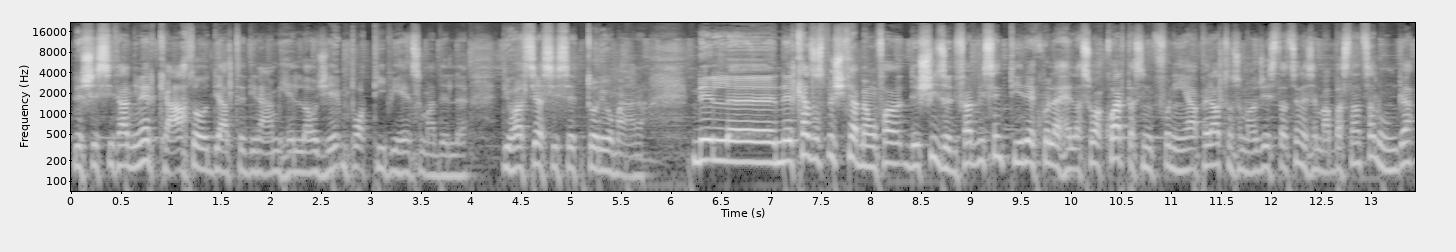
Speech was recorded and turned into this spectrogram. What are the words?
necessità di mercato o di altre dinamiche logiche un po' tipiche insomma del- di qualsiasi settore umano. Nel, nel caso specifico abbiamo fa- deciso di farvi sentire quella che è la sua quarta sinfonia, peraltro insomma la gestazione sembra abbastanza lunga,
